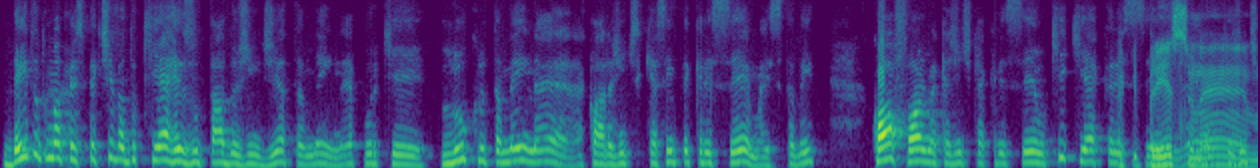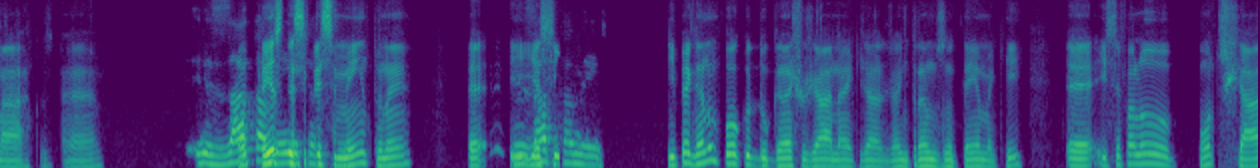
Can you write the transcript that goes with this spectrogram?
dentro de uma perspectiva do que é resultado hoje em dia também, né? Porque lucro também, né? É claro, a gente quer sempre crescer, mas também qual a forma que a gente quer crescer, o que, que é crescer. A que preço, né, né gente... Marcos? É. Exatamente. O preço desse assim. crescimento, né? É, e, Exatamente. Assim, e pegando um pouco do gancho já, né, que já, já entramos no tema aqui, é, e você falou pontos chave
